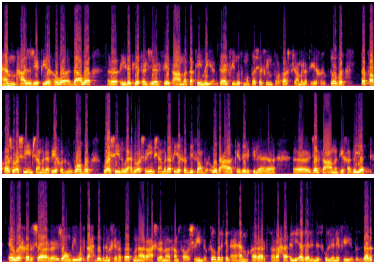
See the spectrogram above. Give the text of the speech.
أهم حاجة جاء فيها هو دعوة إلى ثلاثة جلسات عامة تقييمية. نتاع 2018 2019 باش يعملها في آخر أكتوبر 19 و20 باش يعملها في آخر نوفمبر و20 و21 باش يعملها في آخر ديسمبر. ودعا كذلك إلى آه، جلسة عامة انتخابية أواخر شهر جونفي وفتح باب الانخراطات من نهار 10 نهار 25 أكتوبر. لكن أهم قرار بصراحة اللي اذى الناس كلها هنا في بالزرت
